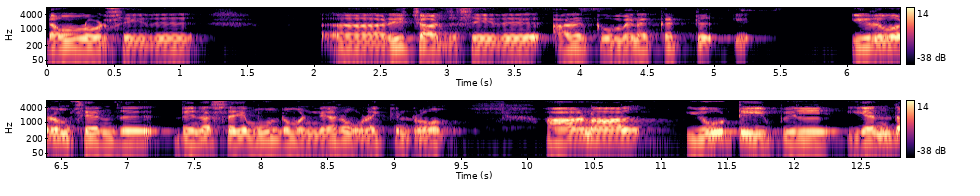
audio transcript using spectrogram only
டவுன்லோட் செய்து ரீசார்ஜ் செய்து அதற்கு மெனக்கட்டு இருவரும் சேர்ந்து தினசரி மூன்று மணி நேரம் உழைக்கின்றோம். ஆனால் யூடியூப்பில் எந்த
